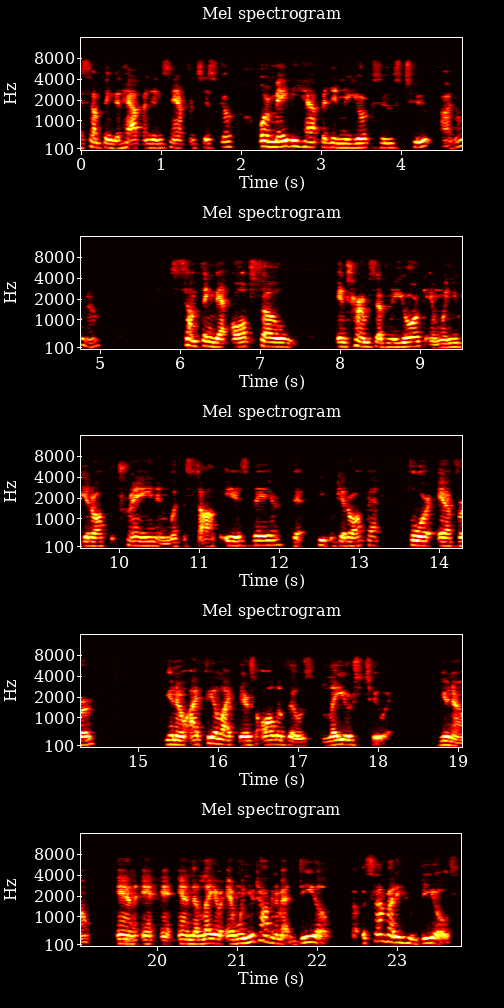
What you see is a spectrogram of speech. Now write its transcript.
something that happened in San Francisco, or maybe happened in New York zoos too. I don't know. Something that also, in terms of New York, and when you get off the train and what the stop is there that people get off at forever. You know, I feel like there's all of those layers to it. You know, and and, and the layer, and when you're talking about deal, somebody who deals,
